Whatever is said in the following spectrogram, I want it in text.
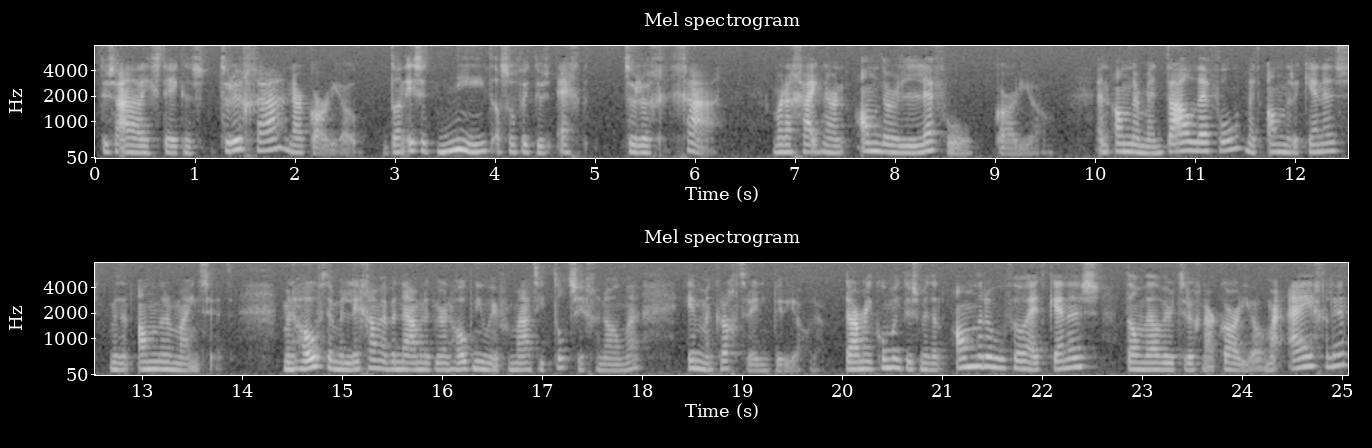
tussen aanhalingstekens terug ga naar cardio. Dan is het niet alsof ik dus echt terug ga. Maar dan ga ik naar een ander level cardio. Een ander mentaal level met andere kennis, met een andere mindset. Mijn hoofd en mijn lichaam hebben namelijk weer een hoop nieuwe informatie tot zich genomen in mijn krachttrainingperiode. Daarmee kom ik dus met een andere hoeveelheid kennis dan wel weer terug naar cardio. Maar eigenlijk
